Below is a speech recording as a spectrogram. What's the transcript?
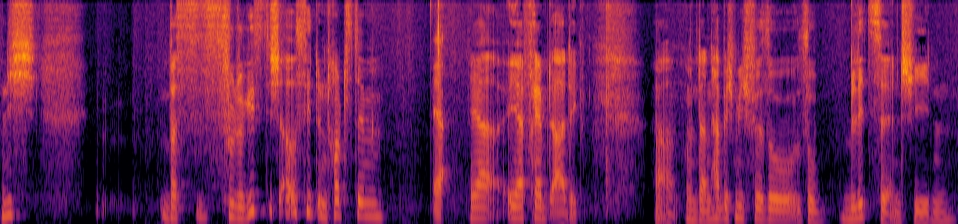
nicht, was futuristisch aussieht und trotzdem ja. Ja, eher fremdartig. Ja, und dann habe ich mich für so, so Blitze entschieden.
